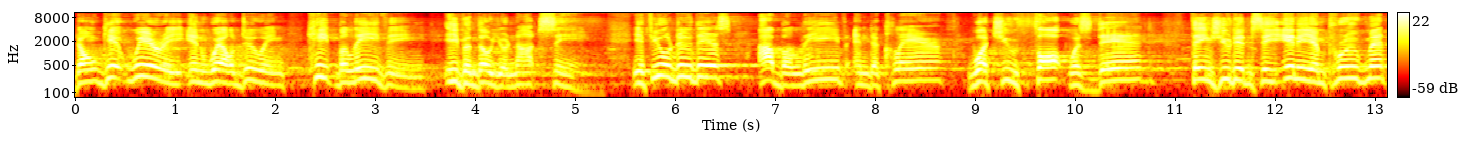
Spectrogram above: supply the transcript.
Don't get weary in well doing. Keep believing, even though you're not seeing. If you'll do this, I believe and declare what you thought was dead, things you didn't see any improvement,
